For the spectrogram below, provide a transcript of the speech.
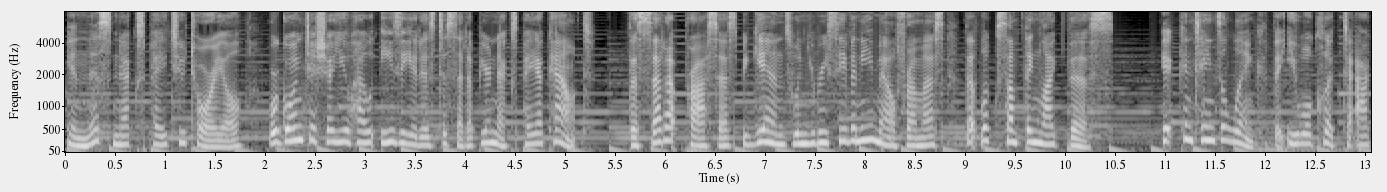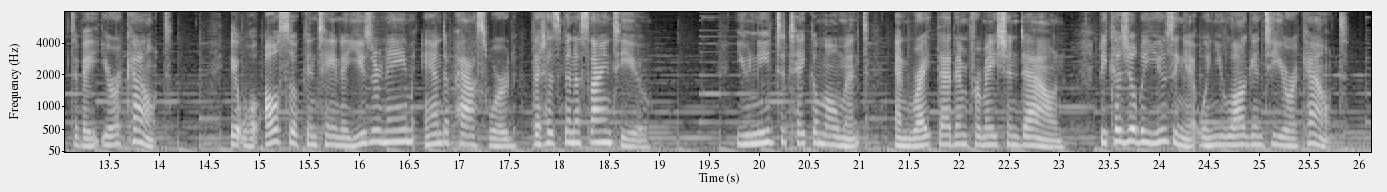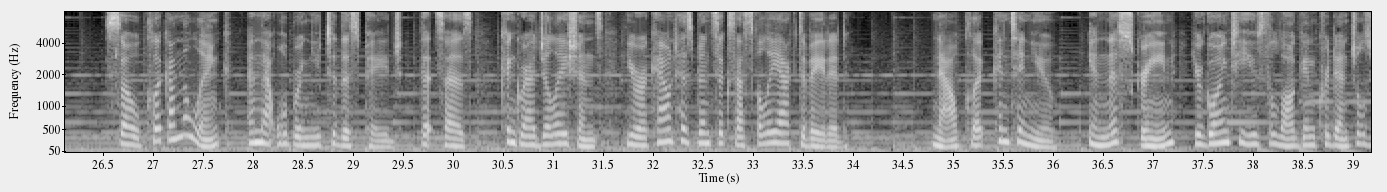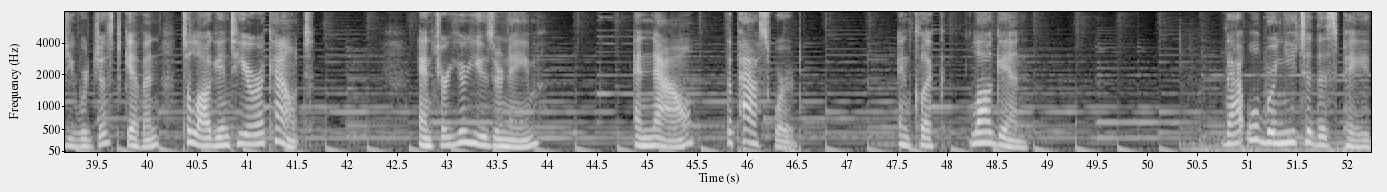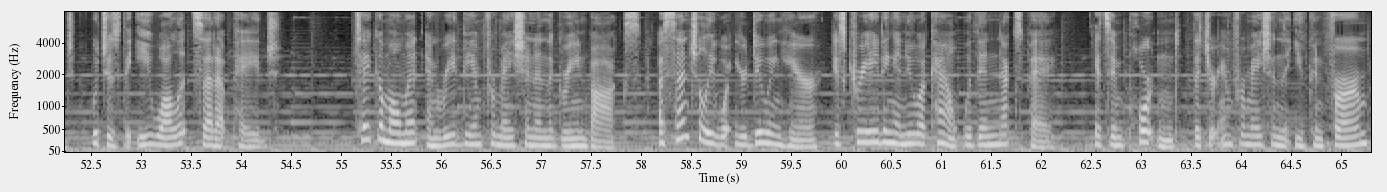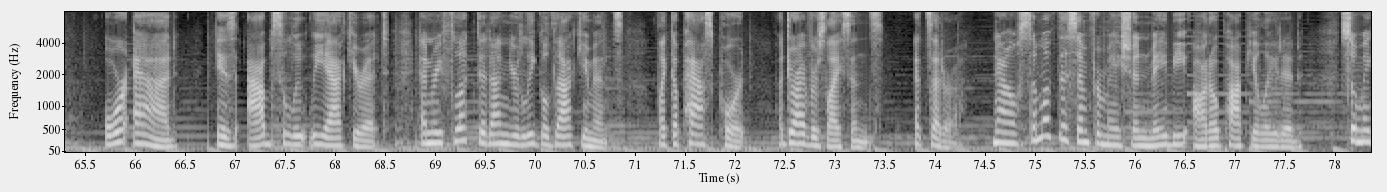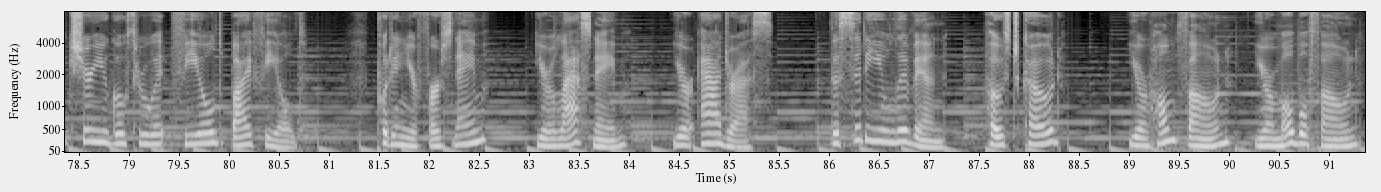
In this NeX Pay tutorial, we're going to show you how easy it is to set up your NeX Pay account. The setup process begins when you receive an email from us that looks something like this. It contains a link that you will click to activate your account. It will also contain a username and a password that has been assigned to you. You need to take a moment and write that information down because you'll be using it when you log into your account. So click on the link and that will bring you to this page that says, Congratulations, your account has been successfully activated. Now click Continue. In this screen, you're going to use the login credentials you were just given to log into your account. Enter your username, and now the password, and click Login. That will bring you to this page, which is the eWallet setup page. Take a moment and read the information in the green box. Essentially, what you're doing here is creating a new account within NeX Pay. It's important that your information that you confirm or add is absolutely accurate and reflected on your legal documents, like a passport, a driver's license, etc. Now, some of this information may be auto populated, so make sure you go through it field by field. Put in your first name, your last name, your address, the city you live in, postcode, your home phone, your mobile phone,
